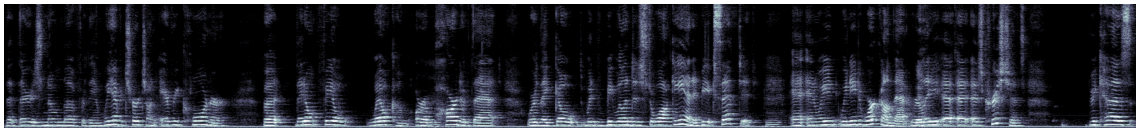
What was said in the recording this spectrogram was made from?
that there is no love for them? We have a church on every corner, but they don't feel welcome or a part of that where they go would be willing to just to walk in and be accepted. Mm. and, and we we need to work on that really a, a, as christians because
